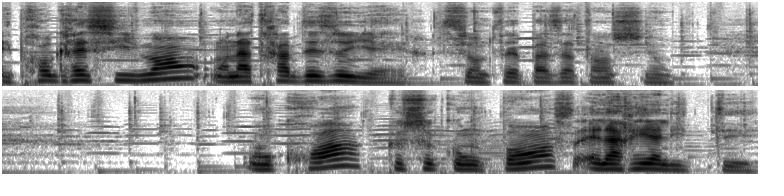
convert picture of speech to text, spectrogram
Et progressivement, on attrape des œillères si on ne fait pas attention. On croit que ce qu'on pense est la réalité.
